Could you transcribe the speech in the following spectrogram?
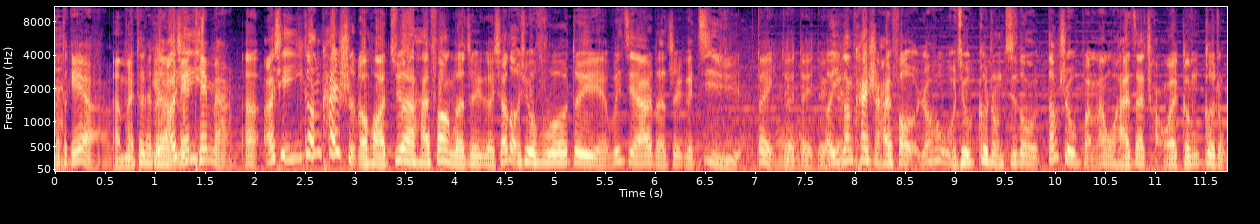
Metal Gear》啊，《Metal Gear 而且一天面呃，而且一刚开始的话，居然还放了这个小岛秀夫对 VGR 的这个寄语，对对对对，呃，一刚开始还放，然后我就各种激动。当时本来我还在场外跟各种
